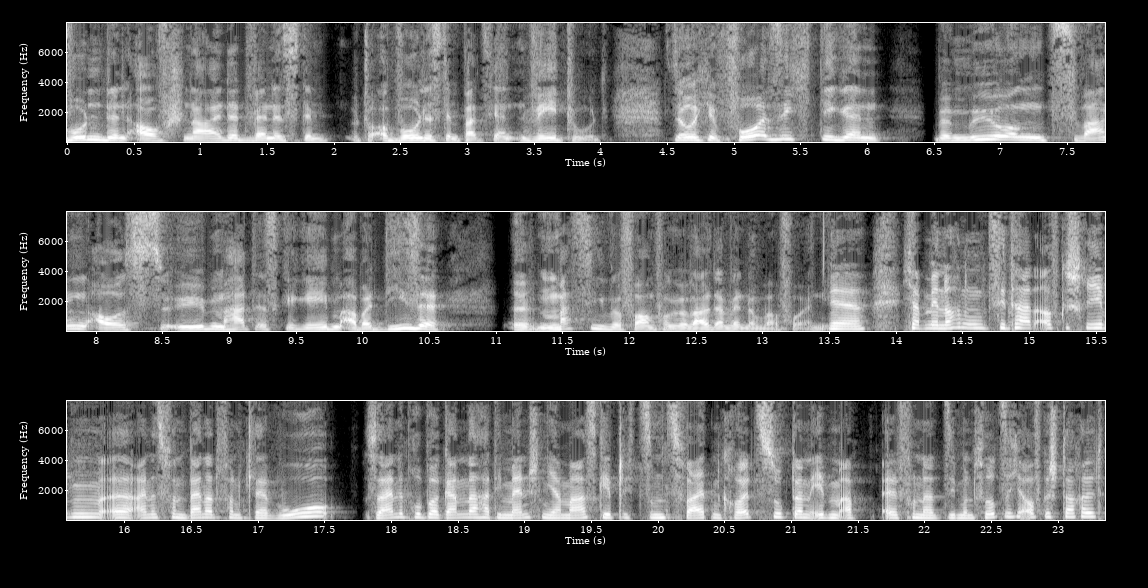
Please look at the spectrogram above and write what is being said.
Wunden aufschneidet, wenn es dem, obwohl es dem Patienten wehtut. Solche vorsichtigen Bemühungen, Zwang auszuüben, hat es gegeben, aber diese massive Form von Gewaltanwendung war nicht. Ja. Ich habe mir noch ein Zitat aufgeschrieben, äh, eines von Bernhard von Clairvaux. Seine Propaganda hat die Menschen ja maßgeblich zum zweiten Kreuzzug dann eben ab 1147 aufgestachelt.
